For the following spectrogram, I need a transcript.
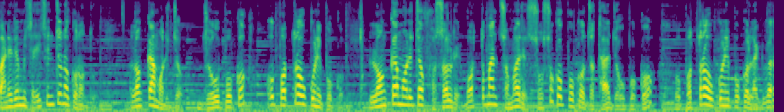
ପାଣିରେ ମିଶାଇ ସିଞ୍ଚନ କରନ୍ତୁ। ଲଙ୍କା ମରିଚ ଜଉ ପୋକ ଓ ପତ୍ର ଉକୁଣି ପୋକ। ଲଙ୍କା ମରିଚ ଫସଲରେ ବର୍ତ୍ତମାନ ସମୟରେ ଶୋଷକ ପୋକ ଯଥା ଜଉ ପୋକ ଓ ପତ୍ର ଉକୁଣି ପୋକ ଲାଗିବାର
